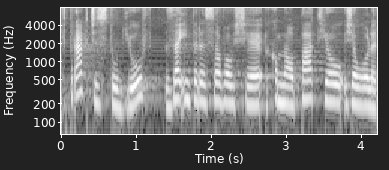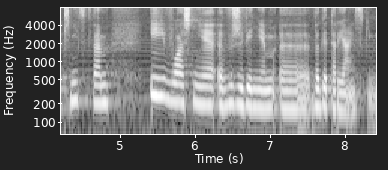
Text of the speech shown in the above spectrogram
W trakcie studiów zainteresował się homeopatią, ziołolecznictwem i właśnie wyżywieniem e, wegetariańskim.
